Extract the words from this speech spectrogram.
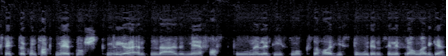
knytte kontakt med et norsk miljø, enten det er med fastboende eller de som også har historien sin fra Norge,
